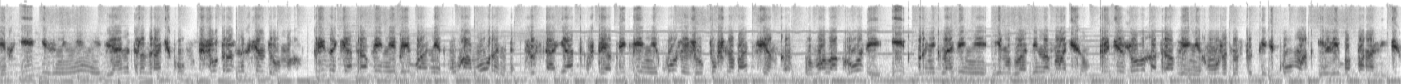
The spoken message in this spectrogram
и изменении диаметра зрачков, судорожных синдромах. Признаки отравления грибами мухоморами состоят в приобретении кожи желтушного оттенка, в малокровии и проникновении гемоглобина в мочу. При тяжелых отравлениях может наступить кома либо паралич.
